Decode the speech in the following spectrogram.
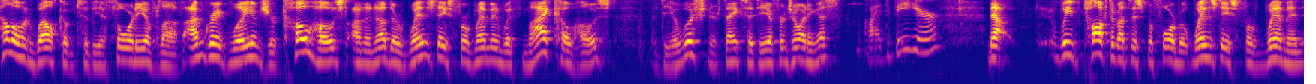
Hello and welcome to the Authority of Love. I'm Greg Williams, your co host on another Wednesdays for Women with my co host, Addia Wuchner. Thanks, Addia, for joining us. Glad to be here. Now, we've talked about this before, but Wednesdays for Women,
